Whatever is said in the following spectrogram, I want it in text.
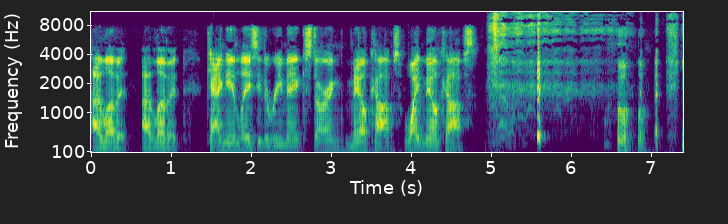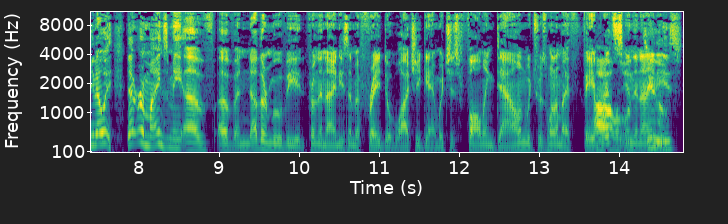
I love it. I love it. Cagney and Lacey, the remake starring male cops, white male cops. You know, that reminds me of of another movie from the '90s. I'm afraid to watch again, which is Falling Down, which was one of my favorites Oh, in the dude. '90s.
